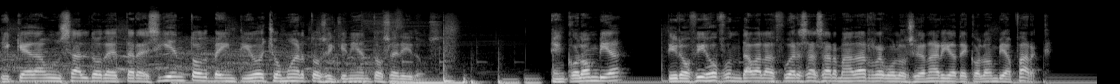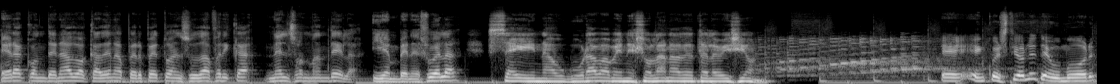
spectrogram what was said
y queda un saldo de 328 muertos y 500 heridos. En Colombia, Tiro Fijo fundaba las Fuerzas Armadas Revolucionarias de Colombia FARC. Era condenado a cadena perpetua en Sudáfrica Nelson Mandela y en Venezuela se inauguraba Venezolana de Televisión. Eh, en cuestiones de humor,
